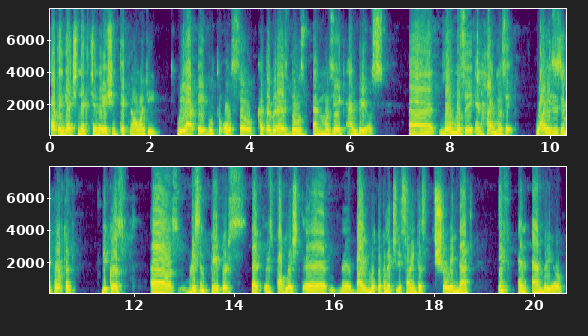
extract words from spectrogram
cutting edge next generation technology, we are able to also categorize those mosaic embryos, uh, low mosaic and high mosaic. Why is this important? Because uh, recent papers that was published uh, uh by multiple actually scientists showing that if an embryo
